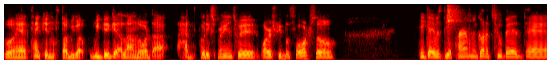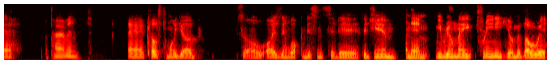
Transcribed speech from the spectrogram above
But uh, thank you enough that we got we did get a landlord that had good experience with Irish people before. So he gave us the apartment. We got a two bed uh, apartment uh, close to my job. So I was in walking distance to the, the gym, and then my roommate Freeney, he moved over with.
